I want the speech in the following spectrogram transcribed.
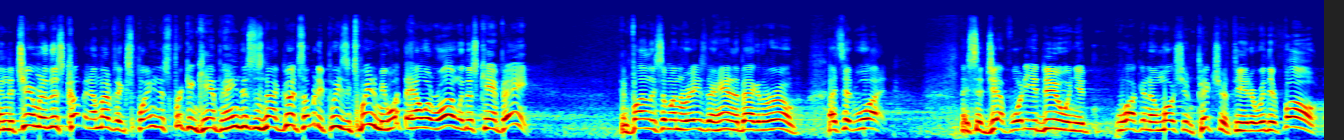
and the chairman of this company, I'm going to have to explain this freaking campaign. This is not good. Somebody please explain to me what the hell went wrong with this campaign. And finally, someone raised their hand in the back of the room. I said, What? They said, Jeff, what do you do when you walk into a motion picture theater with your phone?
